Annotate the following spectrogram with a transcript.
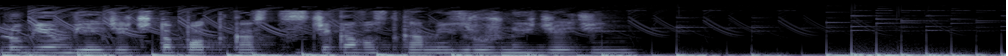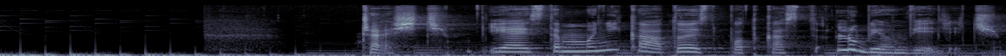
Lubię wiedzieć to podcast z ciekawostkami z różnych dziedzin. Cześć, ja jestem Monika, a to jest podcast Lubię wiedzieć.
